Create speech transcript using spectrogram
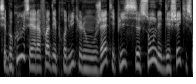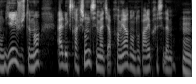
C'est beaucoup, c'est à la fois des produits que l'on jette et puis ce sont les déchets qui sont liés justement à l'extraction de ces matières premières dont on parlait précédemment. Hmm.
